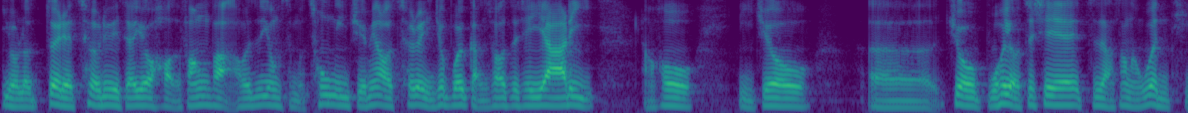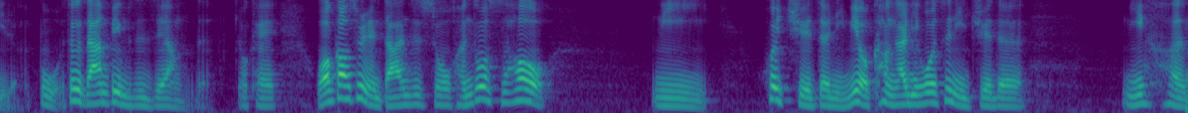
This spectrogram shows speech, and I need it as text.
有了对的策略，只要有好的方法，或是用什么聪明绝妙的策略，你就不会感受到这些压力，然后你就呃就不会有这些职场上的问题了。不，这个答案并不是这样的。OK，我要告诉你的答案是说，很多时候你会觉得你没有抗压力，或是你觉得你很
